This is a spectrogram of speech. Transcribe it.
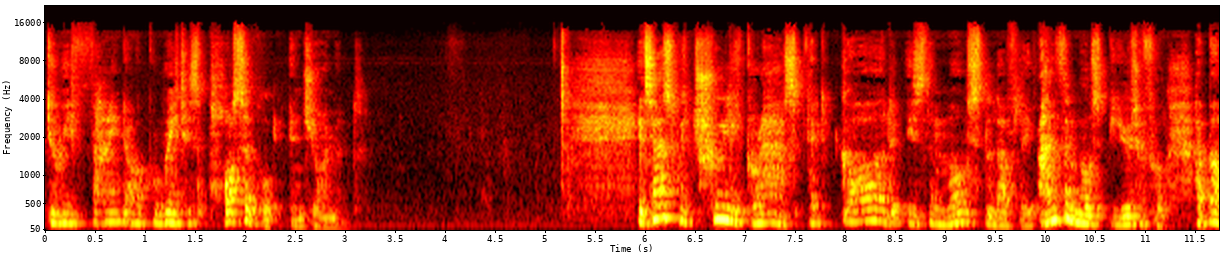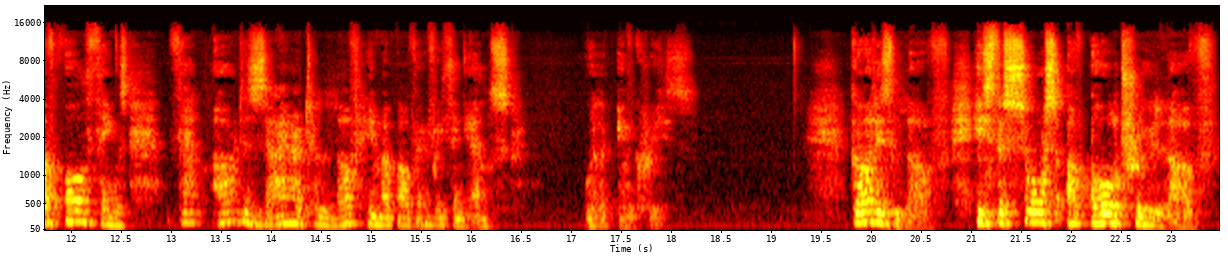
do we find our greatest possible enjoyment. It's as we truly grasp that God is the most lovely and the most beautiful above all things that our desire to love Him above everything else will increase. God is love. He's the source of all true love.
